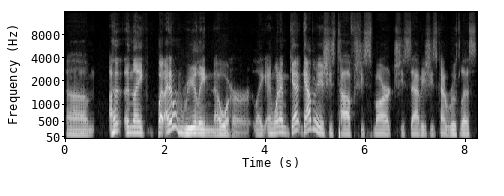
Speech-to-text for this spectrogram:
Um, and like, but I don't really know her. Like, and what I'm get, gathering is she's tough, she's smart, she's savvy, she's kind of ruthless.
